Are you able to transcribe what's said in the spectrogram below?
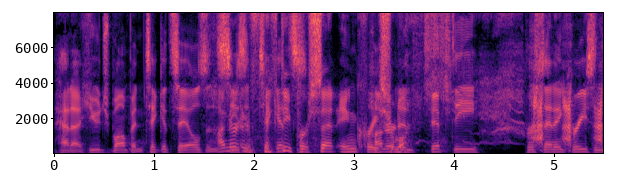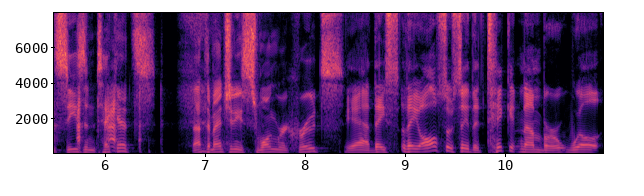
had a huge bump in ticket sales and season tickets. 150% tickets. increase from 150% increase in season tickets. Not to mention he swung recruits. Yeah, they they also say the ticket number will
